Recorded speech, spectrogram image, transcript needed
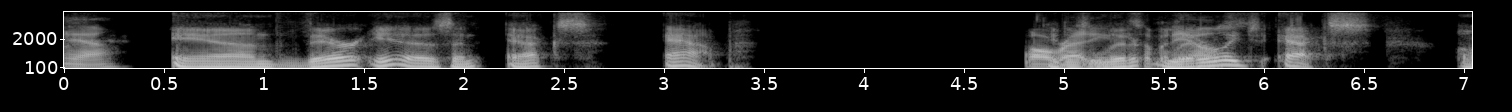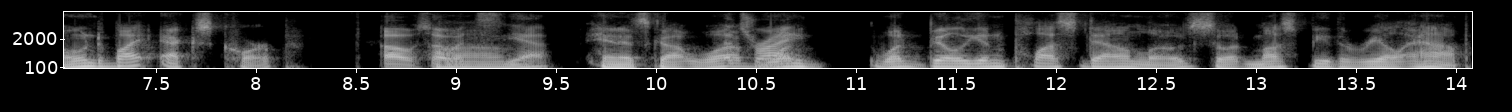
yeah, and there is an X app. already lit- literally else. X, owned by X Corp. Oh, so it's Um, yeah, and it's got what That's right. one one billion plus downloads, so it must be the real app.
